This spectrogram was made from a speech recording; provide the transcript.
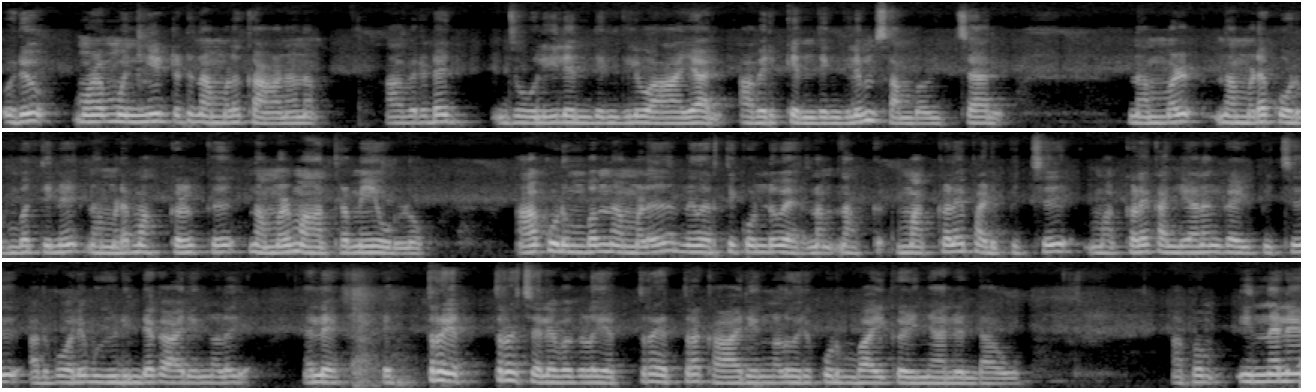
ഒരു മുന്നിട്ടിട്ട് നമ്മൾ കാണണം. അവരുടെ ജോലിയിൽ എന്തെങ്കിലും ആയാൽ അവർക്ക് എന്തെങ്കിലും സംഭവിച്ചാൽ നമ്മൾ നമ്മുടെ കുടുംബത്തിന് നമ്മുടെ മക്കൾക്ക് നമ്മൾ മാത്രമേ ഉള്ളൂ. ആ കുടുംബം നമ്മൾ നിവർത്തിക്കൊണ്ട് വരണം. മക്കളെ പഠിപ്പിച്ച് മക്കളെ കല്യാണം കഴിപ്പിച്ച് അതുപോലെ വീടിന്റെ കാര്യങ്ങൾ അല്ലേ? എത്ര എത്ര ചിലവുകൾ എത്ര എത്ര കാര്യങ്ങൾ ഒരു കുടുംബമായി കഴിഞ്ഞാൽ ഉണ്ടാവും അപ്പം ഇന്നലെ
